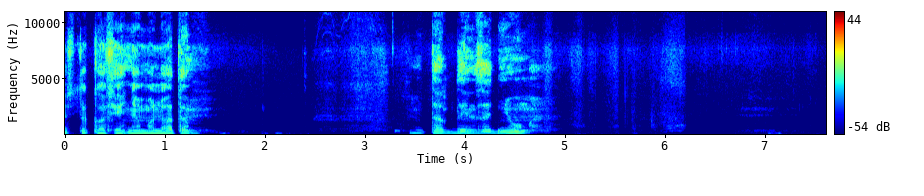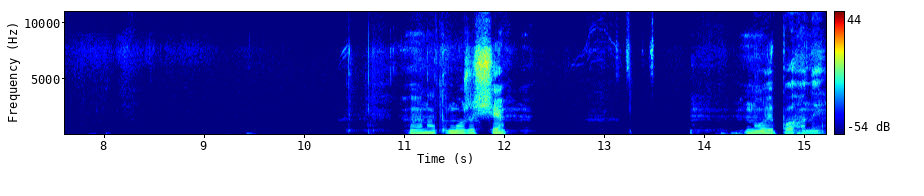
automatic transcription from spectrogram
Ось така фігня малята. Так день за днем. А вона то може ще нові погани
